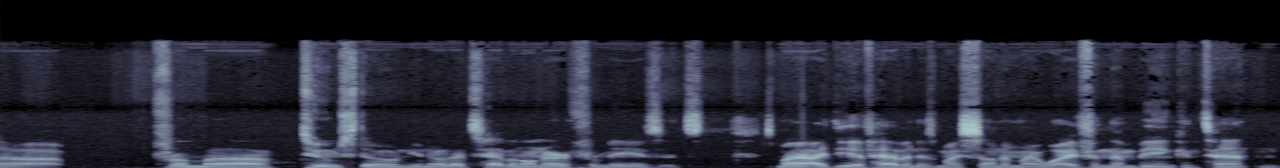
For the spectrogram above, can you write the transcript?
uh, from uh, Tombstone. You know, that's heaven on earth for me. Is it's it's my idea of heaven is my son and my wife and them being content. And,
